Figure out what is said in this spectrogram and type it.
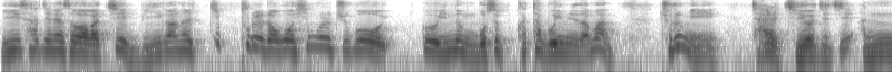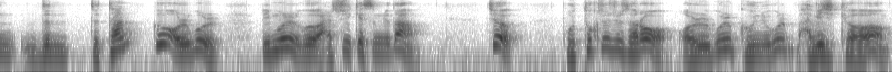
이 사진에서와 같이 미간을 찌푸리려고 힘을 주고 그 있는 모습 같아 보입니다만 주름이 잘 지어지지 않는 듯한 그 얼굴임을 그 알 수 있겠습니다. 즉 보톡스 주사로 얼굴 근육을 마비시켜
